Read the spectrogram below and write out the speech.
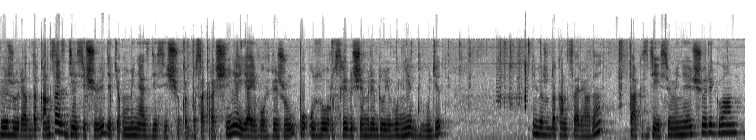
Вяжу ряд до конца. Здесь еще видите у меня здесь еще как бы сокращение. Я его вяжу по узору. В следующем ряду его не будет. И вяжу до конца ряда. Так здесь у меня еще реглан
